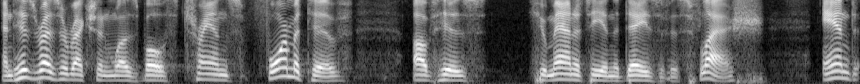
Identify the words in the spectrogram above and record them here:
And his resurrection was both transformative of his humanity in the days of his flesh and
